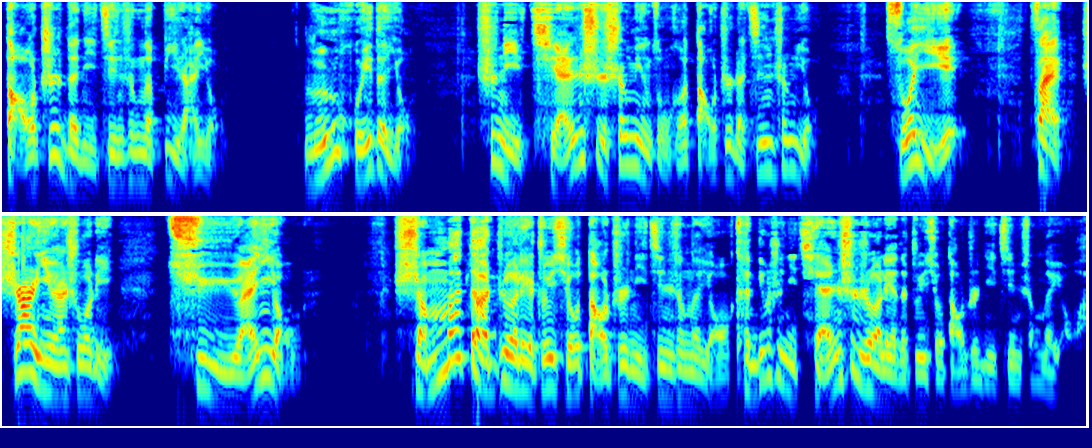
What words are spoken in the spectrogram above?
导致的你今生的必然有，轮回的有，是你前世生命总和导致的今生有。所以在十二因缘说里，取缘有，什么的热烈追求导致你今生的有，肯定是你前世热烈的追求导致你今生的有啊。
